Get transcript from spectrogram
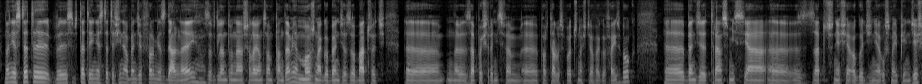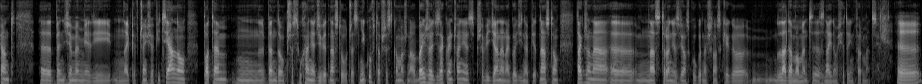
No niestety, niestety i niestety finał będzie w formie zdalnej ze względu na szalejącą pandemię. Można go będzie zobaczyć e, za pośrednictwem e, portalu społecznościowego Facebook. E, będzie transmisja, e, zacznie się o godzinie 8.50. Będziemy mieli najpierw część oficjalną, Potem mm, będą przesłuchania 19 uczestników. To wszystko można obejrzeć. Zakończenie jest przewidziane na godzinę 15. Także na, e, na stronie Związku Górnośląskiego mm, lada moment znajdą się te informacje. E,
